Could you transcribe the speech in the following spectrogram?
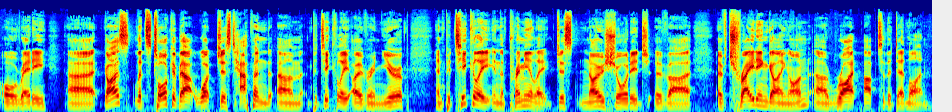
already. Uh, guys, let's talk about what just happened, um, particularly over in Europe. And particularly in the Premier League, just no shortage of uh, of trading going on uh, right up to the deadline.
